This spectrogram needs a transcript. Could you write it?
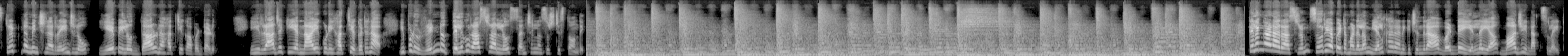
స్క్రిప్ట్ను మించిన రేంజ్లో ఏపీలో దారుణ హత్య కాబడ్డాడు. ఈ రాజకీయ నాయకుడి హత్య ఘటన ఇప్పుడు రెండు తెలుగు రాష్ట్రాల్లో సంచలనం సృష్టిస్తోంది. రాష్ట్రం సూర్యాపేట మండలం ఎల్కారానికి చెందిన వడ్డే ఎల్లయ్య మాజీ నక్సలైట్.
